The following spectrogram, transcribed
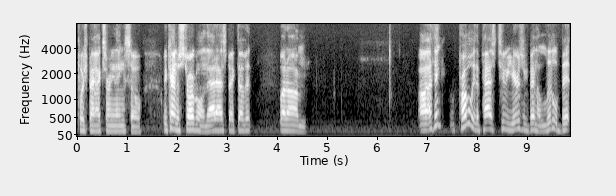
pushbacks or anything. So we kind of struggle on that aspect of it. But um, uh, I think probably the past two years we've been a little bit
